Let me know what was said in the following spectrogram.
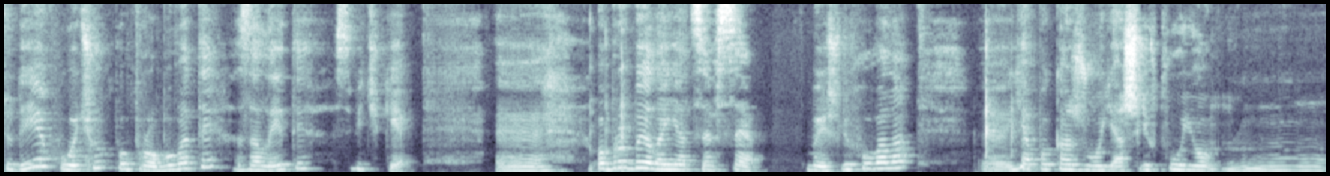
Сюди я хочу попробувати залити свічки. Е, обробила я це все, вишліфувала. Е, я покажу, я шліфую м,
